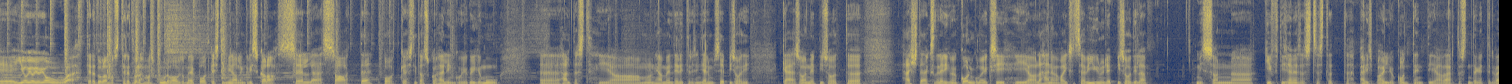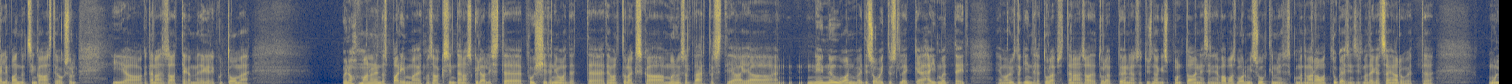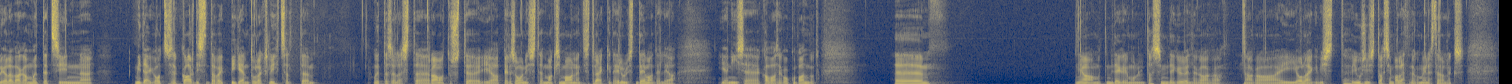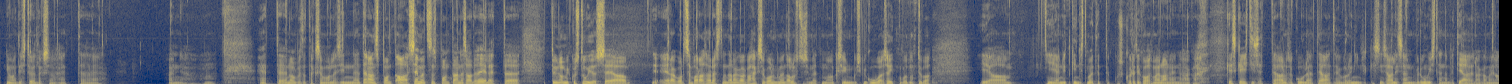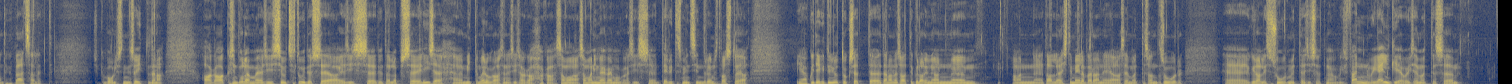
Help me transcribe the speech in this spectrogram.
Jou-jou-jou, tere tulemast, tere tulemast kuulama Ausa mehe podcast'i, mina olen Kris Kala, selle saate podcast'i taskuhäälingu ja kõige muu äh, häältest ja mul on hea meel tervitada sind järgmise episoodi. käes on episood äh, hashtag sada nelikümmend kolm, kui ma ei eksi ja läheneme vaikselt saja viiekümnele episoodile mis on äh, kihvt iseenesest, sest et päris palju content'i ja väärtust on tegelikult teile välja pandud siin kahe aasta jooksul. ja ka tänase saatega me tegelikult toome äh, või noh, ma annan endast parima, et ma saaksin tänast külalist äh, push ida niimoodi, et äh, temalt tuleks ka mõnusalt väärtust ja, ja nõuandvaid ja soovituslikke häid mõtteid. ja ma olen üsna kindel, et tuleb, sest tänane saade tuleb tõenäoliselt üsnagi spontaanne, selline vabas vormis suhtlemine, sest kui ma tema raamatut lugesin, siis ma tegelikult sain aru, et äh, mul ei ole väga mõtet siin midagi otseselt kaardistada, vaid pigem tuleks lihtsalt võtta sellest raamatust ja persoonist maksimaalne lihtsalt rääkida elulistel teemadel ja ja nii see kava sai kokku pandud. Ehm, ja mõtlen, midagi oli mul, tahtsin midagi öelda ka, aga, aga ei olegi vist, ju siis tahtsin valetada, kui meelest ära läks. niimoodi vist öeldakse, et äh, on jah. Mm. et äh, noogutatakse mulle siin, täna on spont-, aa, selles mõttes on spontaanne saade veel, et äh, tulin hommikul stuudiosse ja erakordse varase arvestama täna ka kaheksa kolmkümmend alustasime, et ma hakkasin kuskil kuue sõitma kodunt juba. ja ja nüüd kindlasti mõtlete, kus kuradi kohas ma elan, on ju, aga Kesk-Eestis, et armsad kuulajad teavad, võib-olla inimesed, kes siin saalis on või ruumis tähendab, ei tea veel, aga ma elan tegelikult Väätsal, et sihuke poolteist tundi sõitu täna. aga hakkasin tulema ja siis jõudsin stuudiosse ja, ja siis äh, tütarlaps Eliise, äh, mitte mu elukaaslane siis, aga, aga sama, sama nimekaimuga siis äh, tervitas mind siin rõõmsalt vastu ja. ja kuidagi tuli jutuks, et tänane saatekülaline on, ähm, on talle hästi meelepärane ja selles mõttes on ta suur külalise suur, mitte siis ütleme fänn või jälgija või selles mõttes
